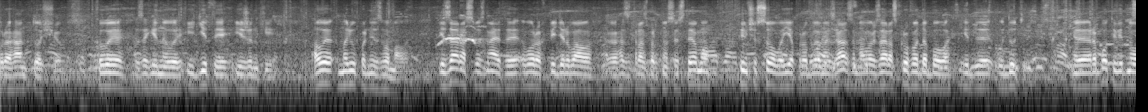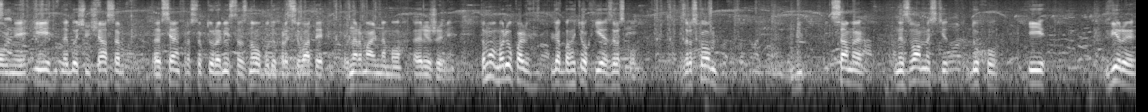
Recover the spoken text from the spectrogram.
ураган тощо, коли загинули і діти, і жінки. Але Маріуполь не зламали. І зараз, ви знаєте, ворог підірвав е, газотранспортну систему. Тимчасово є проблеми з газом, але зараз круглодобово йдуть е, роботи відновлені, і найближчим часом е, вся інфраструктура міста знову буде працювати в нормальному режимі. Тому Маріуполь для багатьох є зразком. Зразком саме незламності духу і віри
